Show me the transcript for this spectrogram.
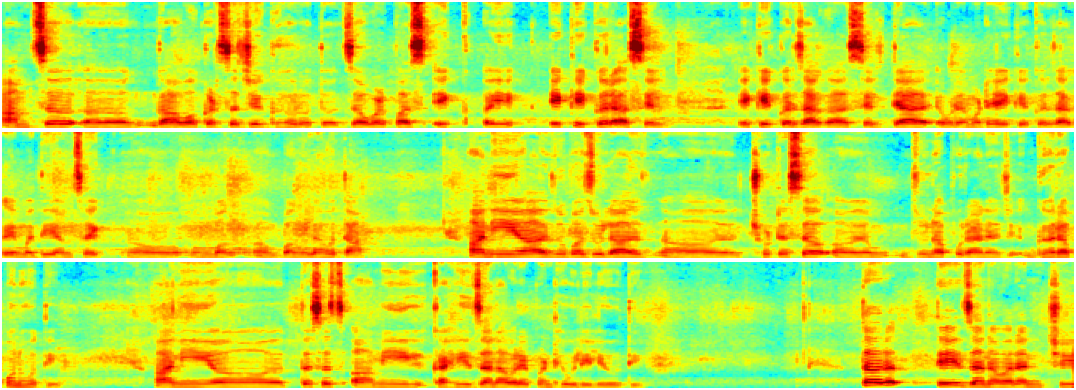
आमचं गावाकडचं जे घर होतं जवळपास एक एक एक एकर असेल एक एकर जागा असेल त्या एवढ्या मोठ्या एक एकर जागेमध्ये आमचा एक मग बंगला होता. आणि आजूबाजूला छोटंसं जुना पुराणं जे घरं पण होती. आणि तसंच आम्ही काही जनावरे पण ठेवलेली होती. तर ते जनावरांची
